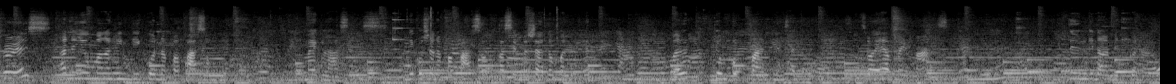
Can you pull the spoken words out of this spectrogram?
First, ano yung mga hindi ko napapasok nito? My glasses. Hindi ko siya napapasok kasi masyadong maliit. Maliit yung compartment sa loob. So, I have my mask. Ito yung ginamit ko now.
